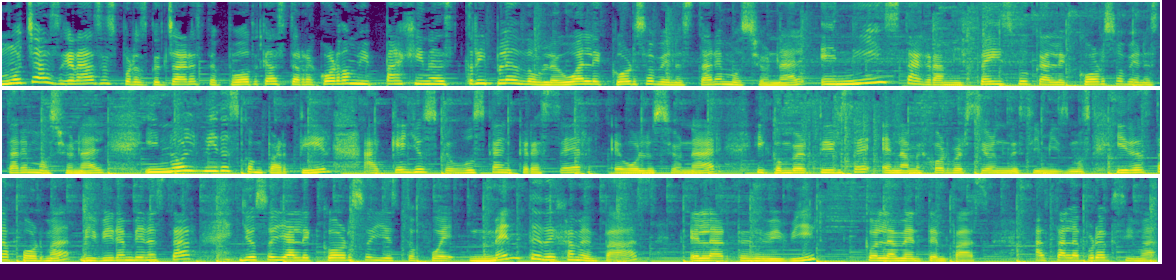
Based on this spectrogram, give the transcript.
Muchas gracias por escuchar este podcast. Te recuerdo mi página es www.alecorso Bienestar Emocional en Instagram y Facebook Alecorso Bienestar Emocional y no olvides compartir a aquellos que buscan crecer, evolucionar y convertirse en la mejor versión de sí mismos y de esta forma vivir en bienestar. Yo soy Ale Corso y esto fue Mente déjame en paz, el arte de vivir con la mente en paz. Hasta la próxima.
